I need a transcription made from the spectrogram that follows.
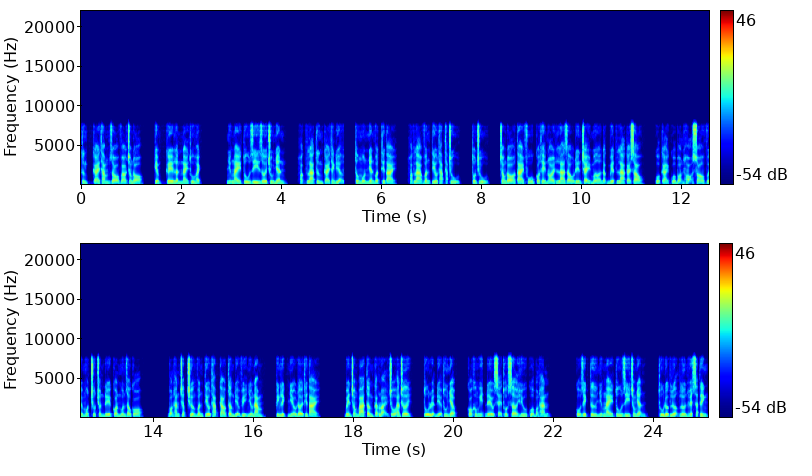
từng cái thăm dò vào trong đó, kiểm kê lần này thu hoạch. Những này tu di giới chủ nhân, hoặc là từng cái thánh địa, tông môn nhân vật thiên tài hoặc là vân tiêu tháp tháp chủ, tôn chủ, trong đó tài phú có thể nói là giàu đến chảy mỡ, đặc biệt là cái sau, của cải của bọn họ so với một chút chuẩn đế còn muốn giàu có. Bọn hắn chấp trưởng vân tiêu tháp cao tầng địa vị nhiều năm, kinh lịch nhiều đời thiên tài. Bên trong ba tầng các loại chỗ ăn chơi, tu luyện địa thu nhập, có không ít đều sẽ thuộc sở hữu của bọn hắn. Cổ dịch từ những này tu di trong nhẫn, thu được lượng lớn huyết sát tinh.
